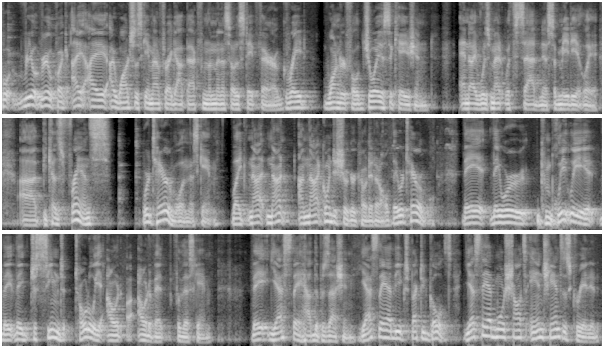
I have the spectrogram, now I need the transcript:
real real quick. I, I I watched this game after I got back from the Minnesota State Fair. A great, wonderful, joyous occasion, and I was met with sadness immediately uh, because France were terrible in this game. Like not not I'm not going to sugarcoat it at all. They were terrible. They they were completely they they just seemed totally out out of it for this game. They yes, they had the possession. Yes, they had the expected goals. Yes, they had more shots and chances created.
